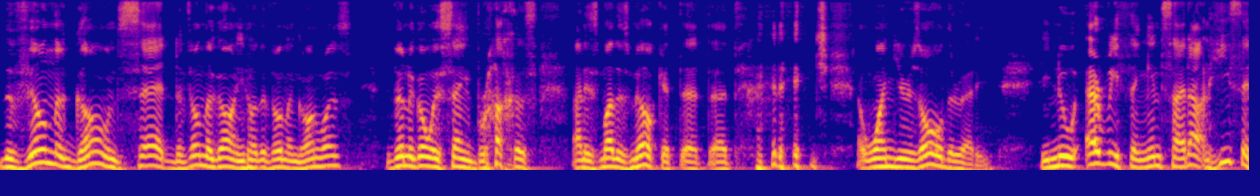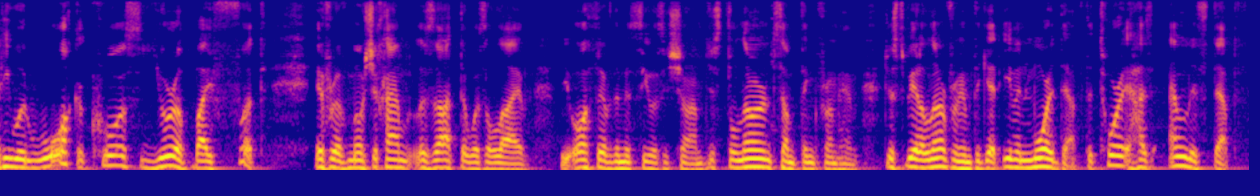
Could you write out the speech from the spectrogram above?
The Vilna Gaon said, the Vilna Gaon, you know the Vilna Gaon was? The Vilna Gaon was saying brachas on his mother's milk at, at, at, at age at one years old already. He knew everything inside out, and he said he would walk across Europe by foot if Rav Moshe Chaim Luzzatto was alive, the author of the Mesilas Yesharim, just to learn something from him, just to be able to learn from him to get even more depth. The Torah has endless depth.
